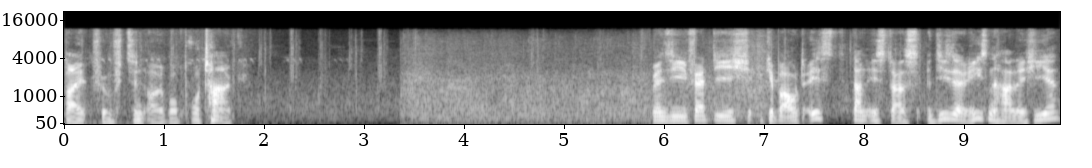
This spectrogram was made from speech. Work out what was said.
bei 15 Euro pro Tag. Wenn sie fertig gebaut ist, dann ist das diese Riesenhalle hier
